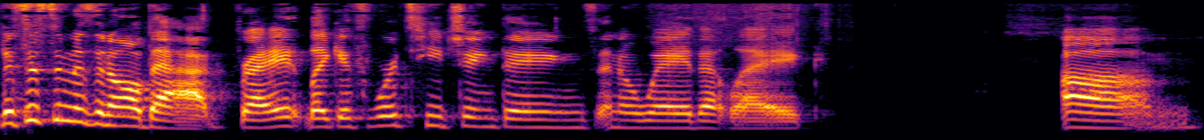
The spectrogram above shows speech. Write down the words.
the system isn't all bad right like if we're teaching things in a way that like um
